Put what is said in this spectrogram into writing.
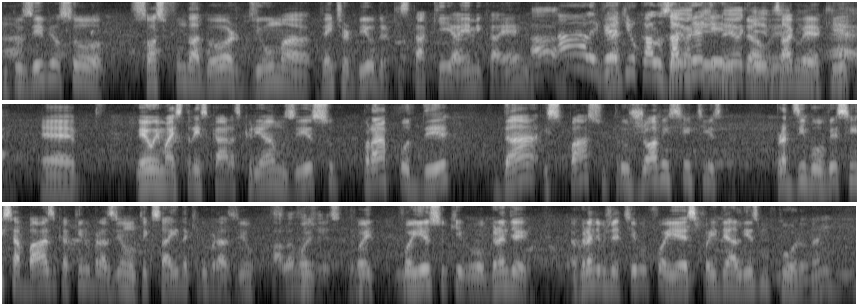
Uhum. Inclusive, eu sou sócio fundador de uma venture builder que está aqui, a MKM. Ah, ah veio né? aqui, o Carlos Zago veio aqui. Veio aqui. Então, o Zago veio aqui. É. É, eu e mais três caras criamos isso para poder dar espaço para o jovem cientista para desenvolver ciência básica aqui no Brasil, não ter que sair daqui do Brasil. Falamos foi, disso. Foi, foi, foi isso que o grande, o grande objetivo foi esse, foi idealismo puro, né? Uhum.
